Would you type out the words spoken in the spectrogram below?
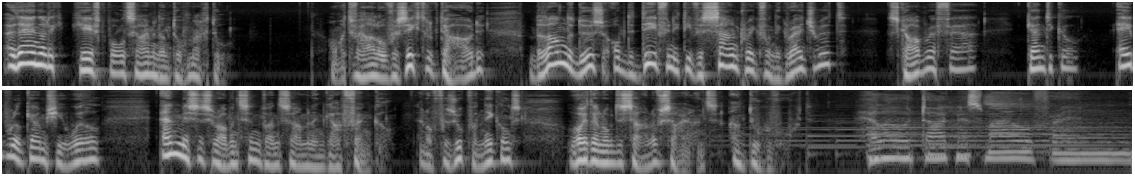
Uiteindelijk geeft Paul Simon dan toch maar toe. Om het verhaal overzichtelijk te houden, belanden dus op de definitieve soundtrack van The Graduate, Scarborough Fair, Canticle, April She Will en Mrs. Robinson van Simon Garfunkel. En op verzoek van Nichols wordt dan ook The Sound of Silence aan toegevoegd. Hello darkness my old friend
